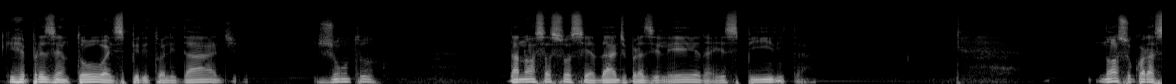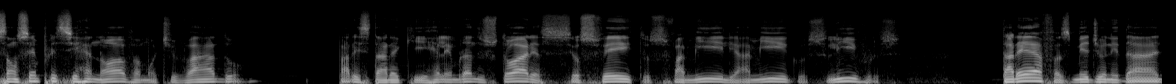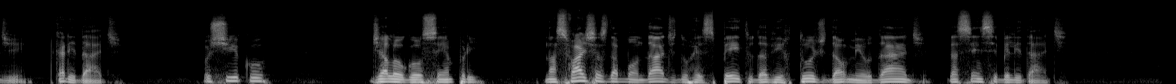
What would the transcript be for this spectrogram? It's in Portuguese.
que representou a espiritualidade junto da nossa sociedade brasileira espírita. Nosso coração sempre se renova motivado para estar aqui, relembrando histórias, seus feitos, família, amigos, livros tarefas, mediunidade, caridade. O Chico dialogou sempre nas faixas da bondade, do respeito, da virtude, da humildade, da sensibilidade.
